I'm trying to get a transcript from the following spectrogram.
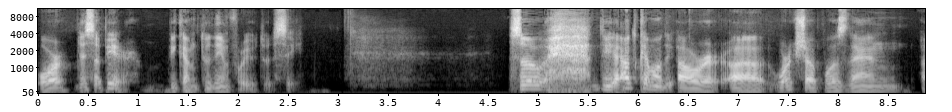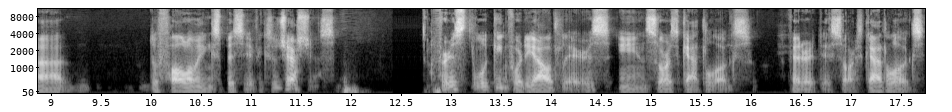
or disappear, become too dim for you to see. So the outcome of the, our uh, workshop was then uh, the following specific suggestions. First, looking for the outliers in source catalogs, federated source catalogs.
